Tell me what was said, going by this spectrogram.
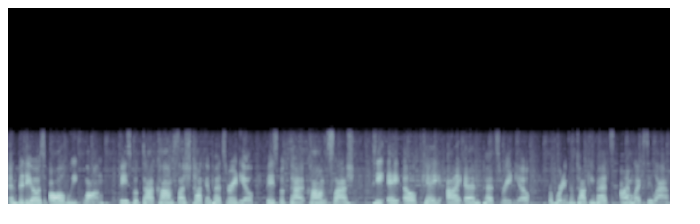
and videos all week long. Facebook.com slash Talkin' Pets Radio. Facebook.com slash T A L K I N Pets Radio. Reporting from Talking Pets, I'm Lexi Lapp.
